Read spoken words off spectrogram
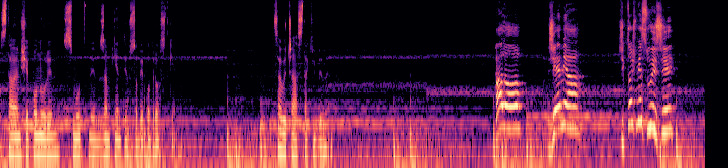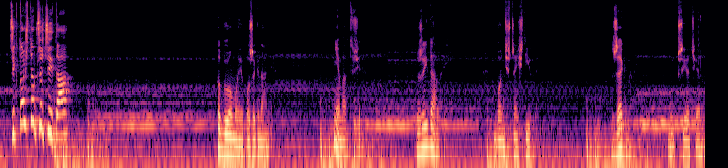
stałem się ponurym, smutnym, zamkniętym w sobie podrostkiem. Cały czas taki byłem. Halo? Ziemia? Czy ktoś mnie słyszy? Czy ktoś to przeczyta? To było moje pożegnanie. Nie martw się. Żyj dalej. Bądź szczęśliwy. Żegnaj, mój przyjacielu,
